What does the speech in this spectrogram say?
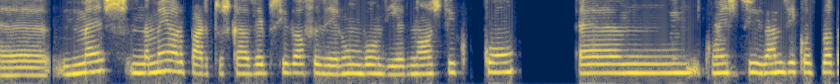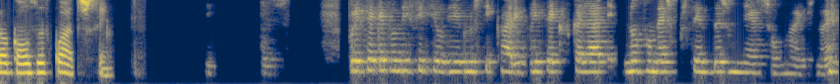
Uh, mas na maior parte dos casos é possível fazer um bom diagnóstico com, um, com estes exames e com os protocolos adequados, sim. Por isso é que é tão difícil diagnosticar e por isso é que se calhar não são 10% das mulheres, são mais, não é?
